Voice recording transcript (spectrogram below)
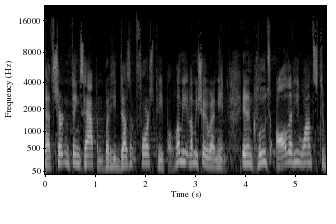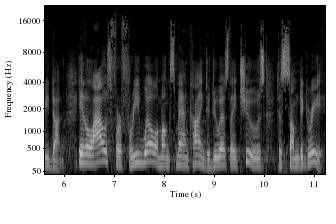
that certain things happen, but he doesn't force people. Let me, let me show you what I mean. It includes all that he wants to be done. It allows for free will amongst mankind to do as they choose to some degree.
